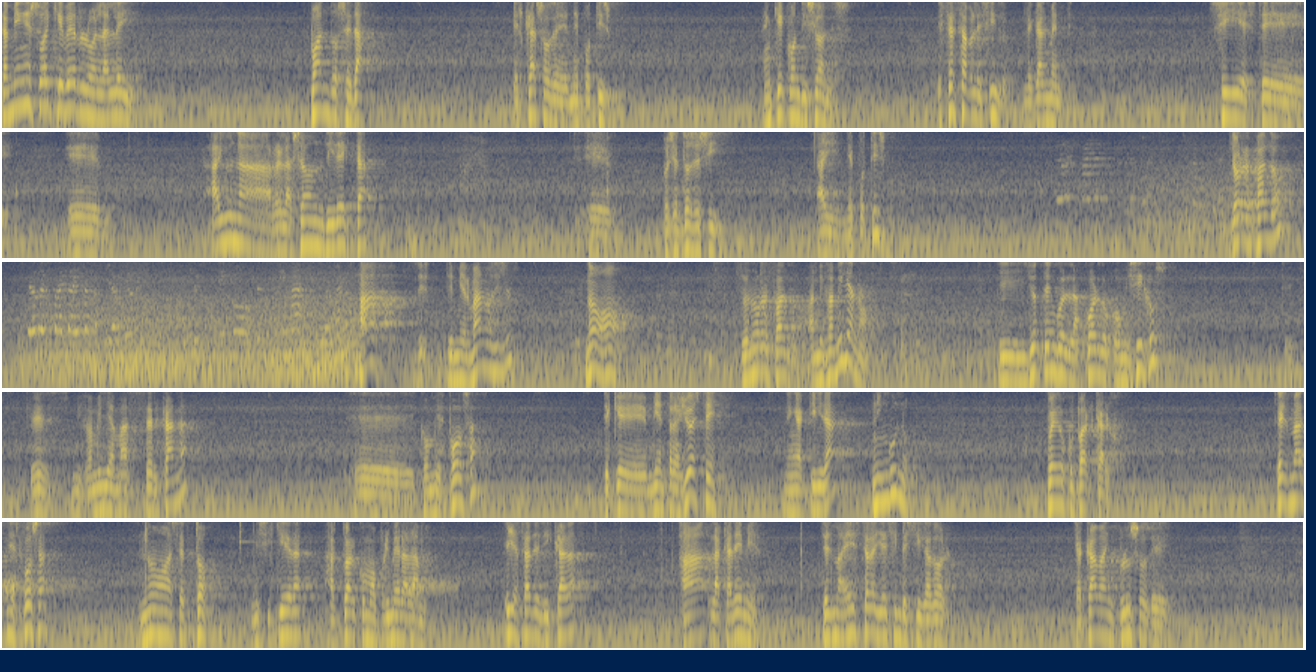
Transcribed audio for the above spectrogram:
también eso hay que verlo en la ley. ¿Cuándo se da el caso de nepotismo? ¿En qué condiciones? Está establecido legalmente. Si este, eh, hay una relación directa, eh, pues entonces sí, hay nepotismo. Yo respaldo. ¿Usted respalda estas aspiraciones de su primo, de su prima y su hermano? Ah, de, de mi hermano, dices. No, yo no respaldo. A mi familia no. Y yo tengo el acuerdo con mis hijos, que es mi familia más cercana, eh, con mi esposa, de que mientras yo esté en actividad, ninguno puede ocupar cargo. Es más, mi esposa no aceptó ni siquiera actuar como primera dama. Ella está dedicada a la academia, es maestra y es investigadora, acaba incluso de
